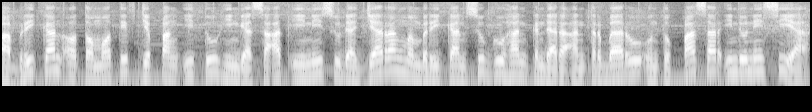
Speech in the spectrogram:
pabrikan otomotif Jepang itu hingga saat ini sudah jarang memberikan suguhan kendaraan terbaru untuk pasar Indonesia.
